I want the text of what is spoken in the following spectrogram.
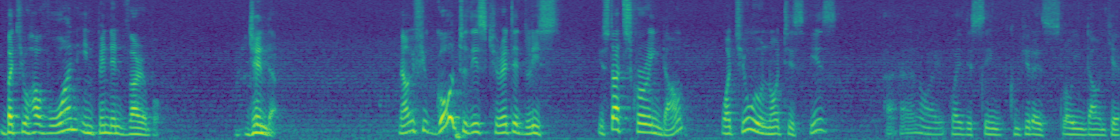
But you have one independent variable, gender. Now, if you go to this curated list, you start scrolling down, what you will notice is, I don't know why, why this thing, computer is slowing down here,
